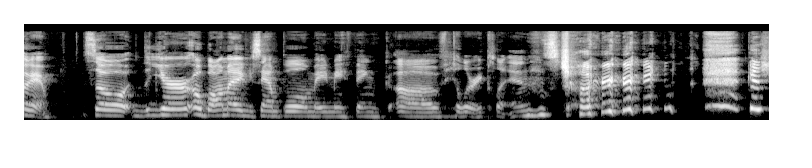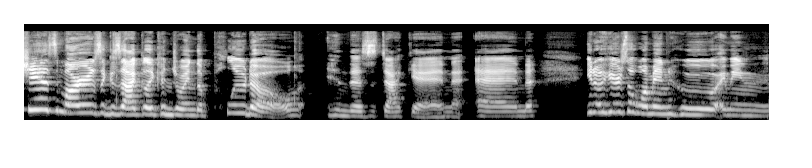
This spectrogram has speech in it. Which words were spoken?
Okay. So the, your Obama example made me think of Hillary Clinton's chart. Because she has Mars exactly conjoined the Pluto in this decan and you know here's a woman who i mean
